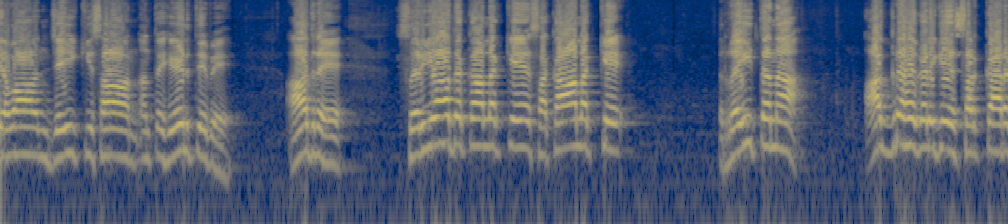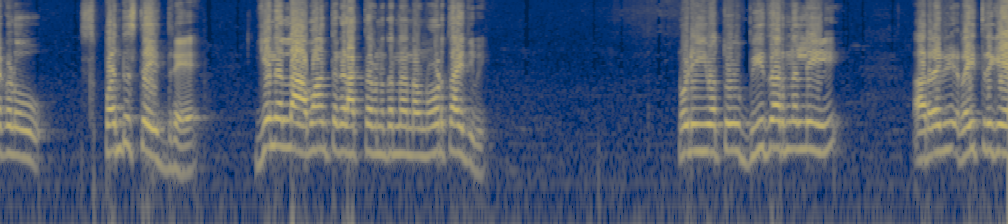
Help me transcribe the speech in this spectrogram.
ಜವಾನ್, ಜೈ ಕಿಸಾನ್ ಅಂತ ಹೇಳ್ತೇವೆ. ಆದರೆ ಸರಿಯಾದ ಕಾಲಕ್ಕೆ, ಸಕಾಲಕ್ಕೆ ರೈತನ ಆಗ್ರಹಗಳಿಗೆ ಸರ್ಕಾರಗಳು ಸ್ಪಂದಿಸದೇ ಇದ್ದರೆ ಏನೆಲ್ಲ ಅವಾಂತಗಳಾಗ್ತವೆ ಅನ್ನೋದನ್ನು ನಾವು ನೋಡ್ತಾ ಇದ್ದೀವಿ. ನೋಡಿ, ಇವತ್ತು ಬೀದರ್ನಲ್ಲಿ ರೈತರಿಗೆ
